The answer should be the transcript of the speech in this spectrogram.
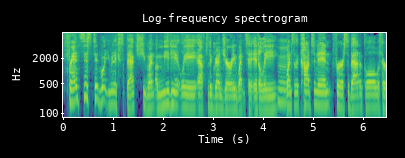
Frances did what you would expect. She went immediately after the grand jury, went to Italy, mm. went to the continent for a sabbatical with her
